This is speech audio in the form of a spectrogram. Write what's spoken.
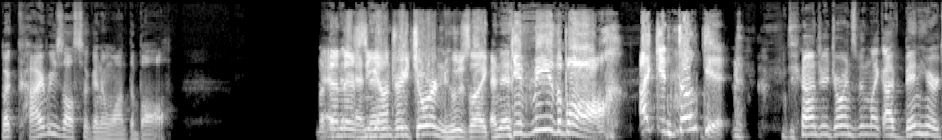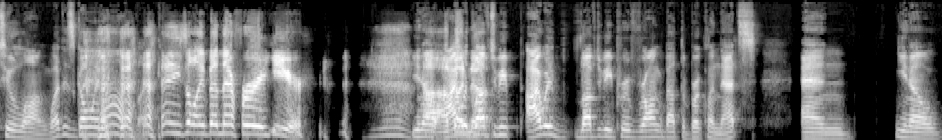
but Kyrie's also gonna want the ball. But then there's and DeAndre then, Jordan who's like, then, "Give me the ball. I can dunk it." DeAndre Jordan's been like, "I've been here too long. What is going on?" Like, He's only been there for a year. You know, uh, I would no. love to be. I would love to be proved wrong about the Brooklyn Nets, and you know,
